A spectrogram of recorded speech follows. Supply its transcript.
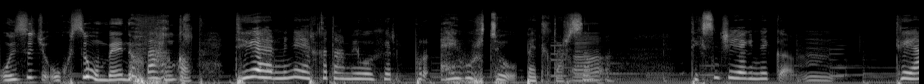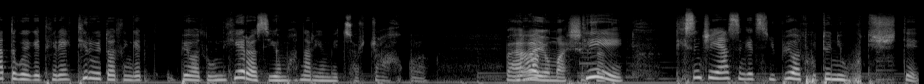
өнсөж өгсөн хүн байна уу? Байхгүй. Тэгээ харин миний ярих гэдэг юм юу гэхээр бүр айгүй хэцүү байдалд орсон. Тэгсэн чи яг нэг тэгээ яадаг вэ гэхээр яг тэр үед бол ингээд би бол үнэхээр бас юмхнаар юм хийж сурж байгаа байхгүй юу? байгаа юм ашиглаад. Тэгсэн чи яасан гэсэн чи би бол хөдөөний хүүхд шүү дээ.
